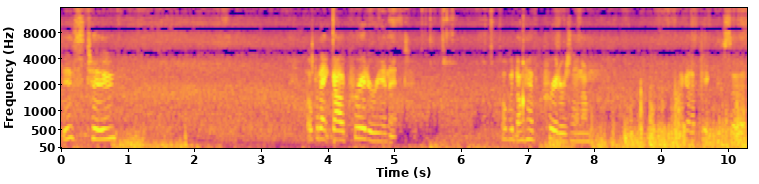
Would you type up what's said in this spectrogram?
This too. Hope it ain't got a critter in it. Hope it don't have critters in them. I gotta pick this up.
